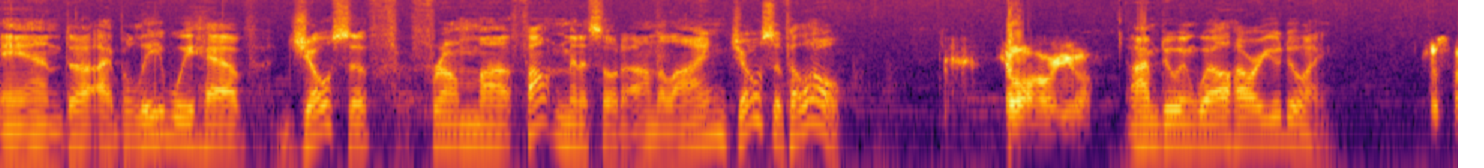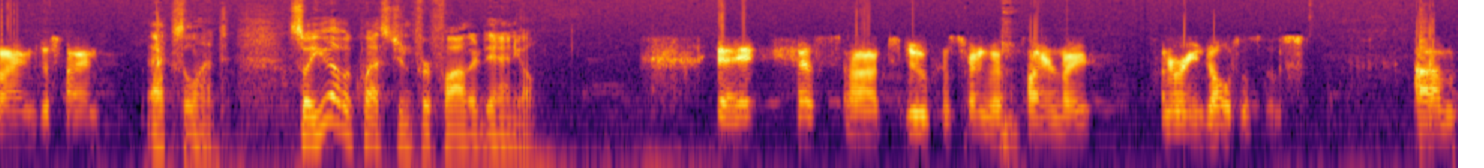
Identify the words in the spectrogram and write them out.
And uh, I believe we have Joseph from uh, Fountain, Minnesota on the line. Joseph, hello. Hello, how are you? I'm doing well. How are you doing? Just fine, just fine. Excellent. So you have a question for Father Daniel. Yeah, it has uh, to do concerning the plenary, plenary indulgences. Um,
